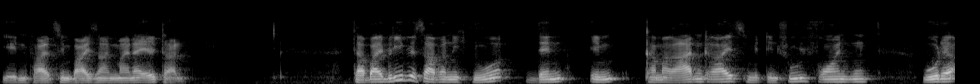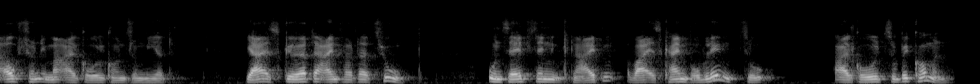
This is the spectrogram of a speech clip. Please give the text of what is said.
jedenfalls im Beisein meiner Eltern. Dabei blieb es aber nicht nur, denn im Kameradenkreis mit den Schulfreunden wurde auch schon immer Alkohol konsumiert. Ja, es gehörte einfach dazu. Und selbst in den Kneipen war es kein Problem, zu Alkohol zu bekommen.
